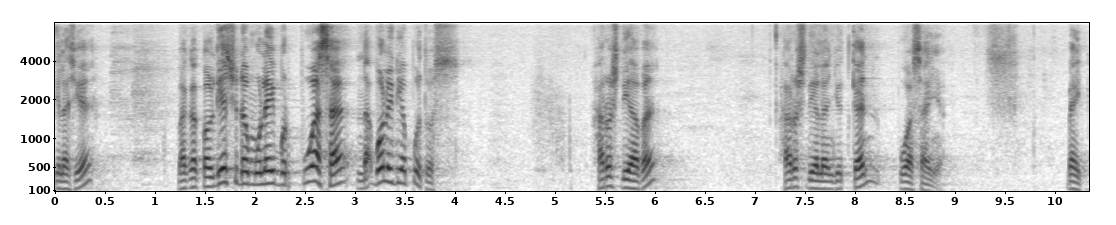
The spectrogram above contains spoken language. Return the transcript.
Jelas ya? Maka kalau dia sudah mulai berpuasa, tidak boleh dia putus. Harus dia apa? Harus dia lanjutkan puasanya. Baik.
